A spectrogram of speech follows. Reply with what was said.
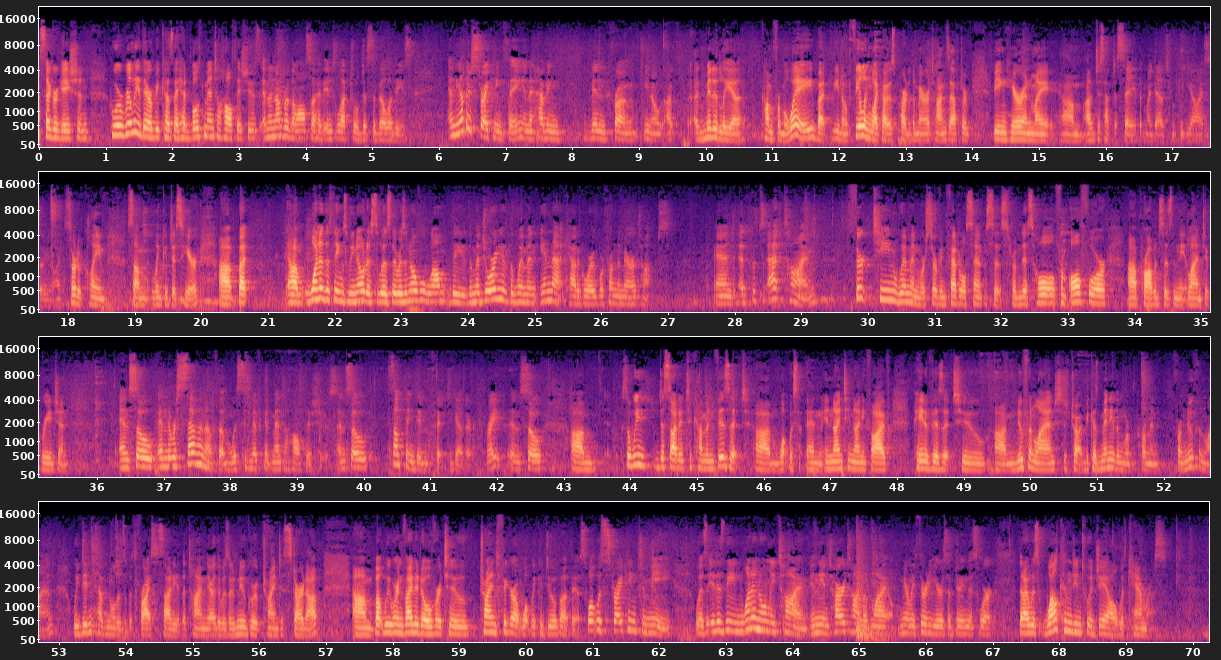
segregation who were really there because they had both mental health issues, and a number of them also had intellectual disabilities. And the other striking thing, and having been from, you know, admittedly a come from away, but you know, feeling like I was part of the Maritimes after being here. And my, um, I just have to say that my dad's from PEI, so you know, I sort of claim some linkages here. Uh, but um, one of the things we noticed was there was an overwhelm. The, the majority of the women in that category were from the Maritimes, and at that time. 13 women were serving federal sentences from this whole, from all four uh, provinces in the Atlantic region. And so, and there were seven of them with significant mental health issues. And so something didn't fit together, right? And so, um, so we decided to come and visit um, what was, and in 1995, paid a visit to um, Newfoundland to try, because many of them were from, from Newfoundland. We didn't have an Elizabeth Fry Society at the time there. There was a new group trying to start up. Um, but we were invited over to try and figure out what we could do about this. What was striking to me was it is the one and only time in the entire time of my nearly 30 years of doing this work that I was welcomed into a jail with cameras.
